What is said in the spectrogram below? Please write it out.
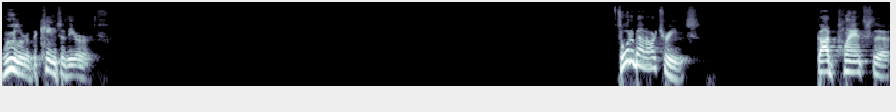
ruler of the kings of the earth. So, what about our trees? God plants the,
